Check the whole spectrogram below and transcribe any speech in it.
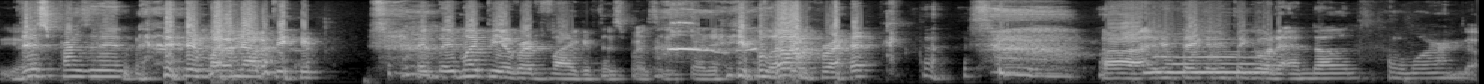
Yeah. This president, it might not be. It, it might be a red flag if this president's writing you a letter, Brett. uh, anything, anything you want to end on, Omar? No.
